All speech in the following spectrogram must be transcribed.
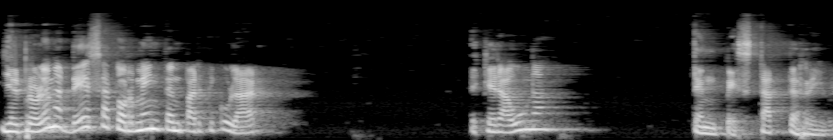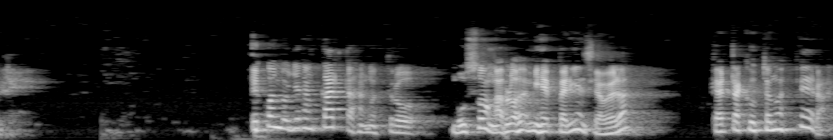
Y el problema de esa tormenta en particular es que era una tempestad terrible. Es cuando llegan cartas a nuestro buzón, hablo de mis experiencias, ¿verdad? Cartas que usted no espera.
